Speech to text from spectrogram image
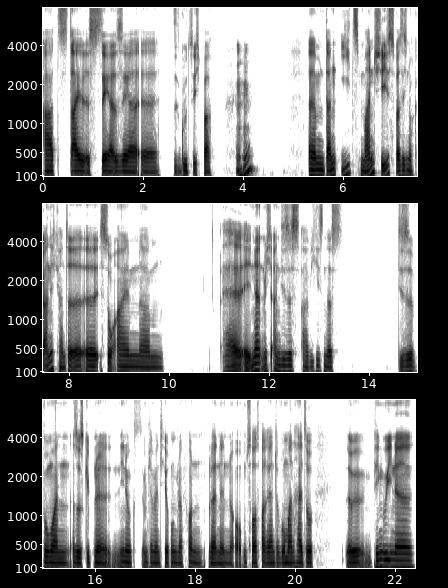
Art-Style ist sehr, sehr äh, gut sichtbar. Mhm. Ähm, dann Eats Munchies, was ich noch gar nicht kannte, äh, ist so ein, ähm, äh, erinnert mich an dieses, ah, wie hieß denn das? Diese, wo man, also es gibt eine Linux-Implementierung davon oder eine, eine Open-Source-Variante, wo man halt so äh, Pinguine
